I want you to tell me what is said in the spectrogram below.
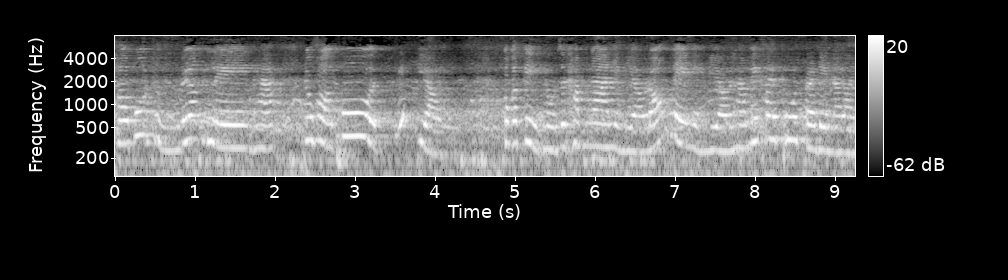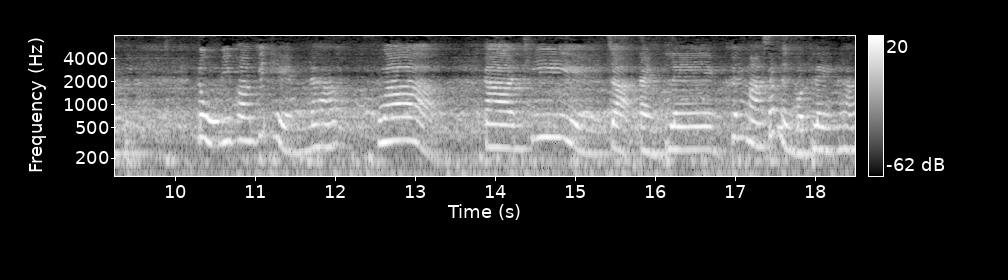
พอพูดถึงเรื่องเพลงนะคะหนูขอพูดนิดเดียว ปกติหนูจะทำงานอย่างเดียว ร้องเพลงอย่างเดียวนะคะไม่ค่อยพูดประเด็นอะไร หนูมีความคิดเห็นนะคะว่าการที่ จะแต่งเพลงขึ้นมาสักหนึ่งบทเพลงนะคะ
